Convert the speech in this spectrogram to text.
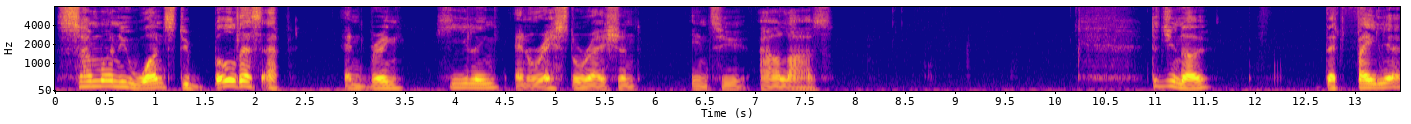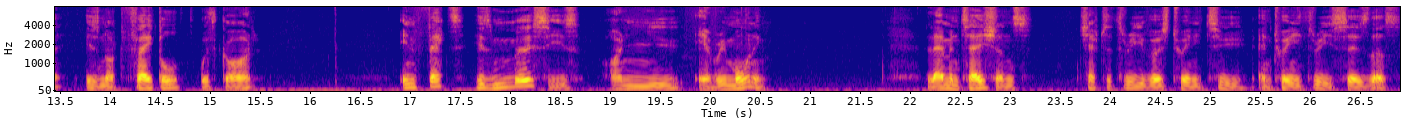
Someone who wants to build us up and bring healing and restoration into our lives. Did you know that failure is not fatal with God? In fact, His mercies are new every morning. Lamentations chapter 3, verse 22 and 23 says this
